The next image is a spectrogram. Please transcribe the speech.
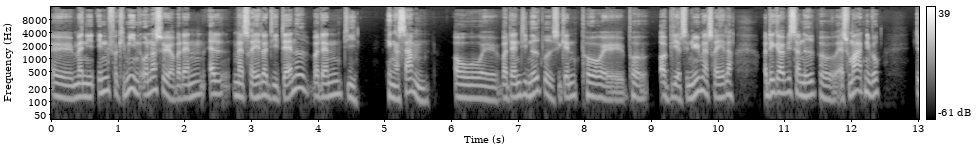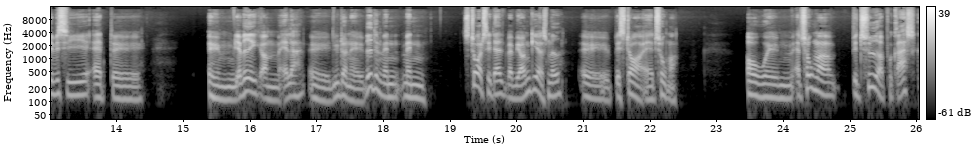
øh, man inden for kemien undersøger, hvordan alle materialer de er dannet, hvordan de hænger sammen, og øh, hvordan de nedbrydes igen på, øh, på, og bliver til nye materialer. Og det gør vi så nede på atomart niveau. Det vil sige, at øh, øh, jeg ved ikke, om alle øh, lytterne ved det, men, men stort set alt, hvad vi omgiver os med, øh, består af atomer. Og øh, atomer betyder på græsk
